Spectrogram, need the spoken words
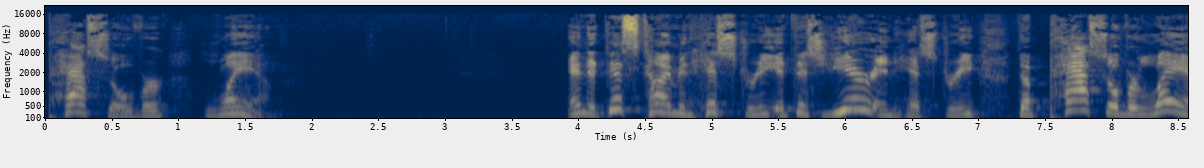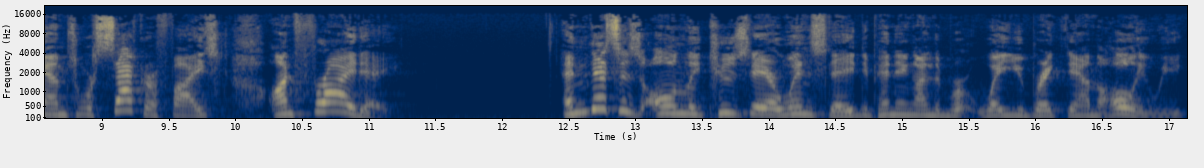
Passover lamb. And at this time in history, at this year in history, the Passover lambs were sacrificed on Friday. And this is only Tuesday or Wednesday, depending on the way you break down the Holy Week.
